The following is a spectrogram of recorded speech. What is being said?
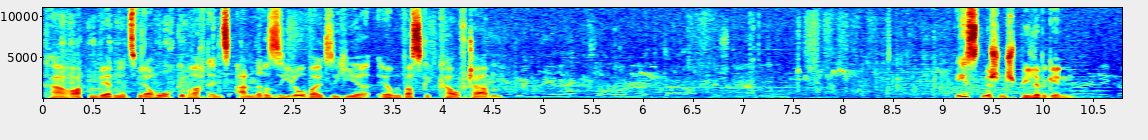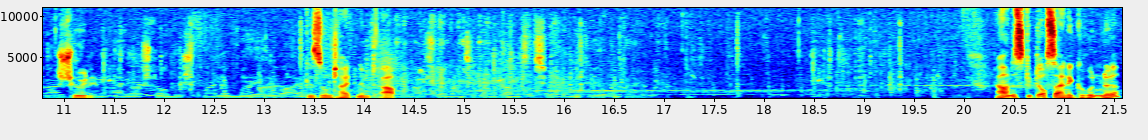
Karotten werden jetzt wieder hochgebracht ins andere Silo, weil sie hier irgendwas gekauft haben. East Mission Spiele beginnen. Schön. Gesundheit nimmt ab. Ja, und es gibt auch seine Gründe,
